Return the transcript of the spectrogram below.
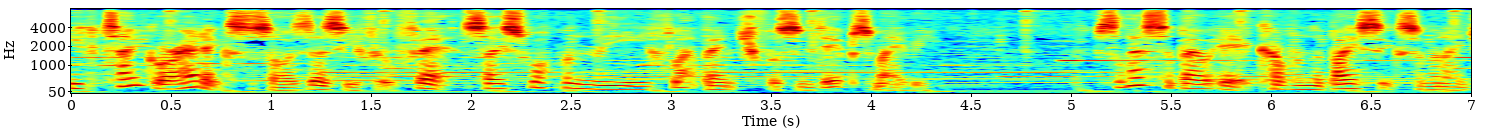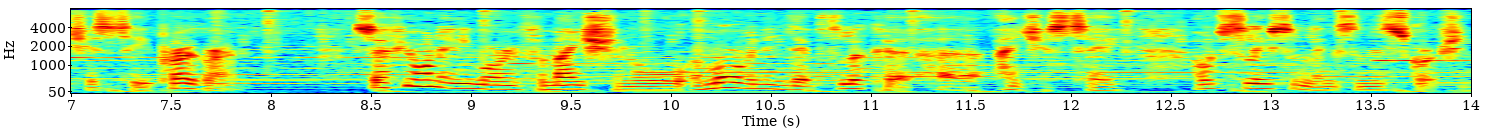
You can take or add exercises as you feel fit, say swapping the flat bench for some dips maybe. So that's about it covering the basics of an HST program. So if you want any more information or a more of an in-depth look at uh, HST, I'll just leave some links in the description.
